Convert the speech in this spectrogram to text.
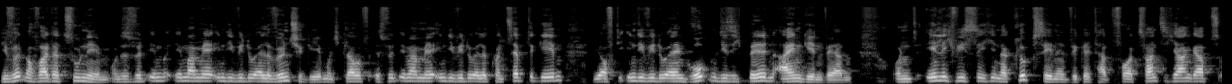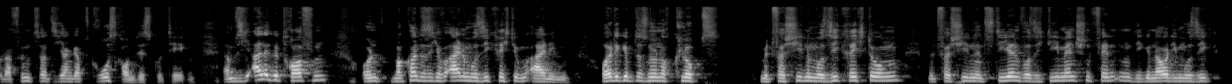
die wird noch weiter zunehmen und es wird immer mehr individuelle Wünsche geben und ich glaube, es wird immer mehr individuelle Konzepte geben, die auf die individuellen Gruppen, die sich bilden, eingehen werden. Und ähnlich wie es sich in der Clubszene entwickelt hat, vor 20 Jahren gab es oder 25 Jahren gab es Großraumdiskotheken. Da haben sich alle getroffen und man konnte sich auf eine Musikrichtung einigen. Heute gibt es nur noch Clubs mit verschiedenen Musikrichtungen, mit verschiedenen Stilen, wo sich die Menschen finden, die genau die Musik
